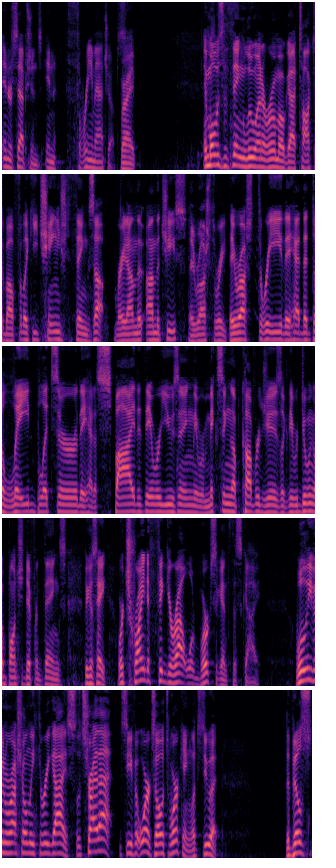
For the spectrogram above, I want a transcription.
interceptions in three matchups. Right. And what was the thing Lou Anarumo got talked about for like he changed things up, right, on the on the Chiefs? They rushed three. They rushed three. They had that delayed blitzer. They had a spy that they were using. They were mixing up coverages. Like they were doing a bunch of different things because hey, we're trying to figure out what works against this guy. We'll even rush only three guys. Let's try that. See if it works. Oh, it's working. Let's do it. The Bills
